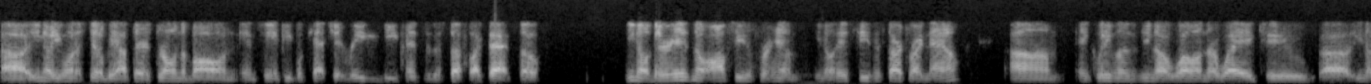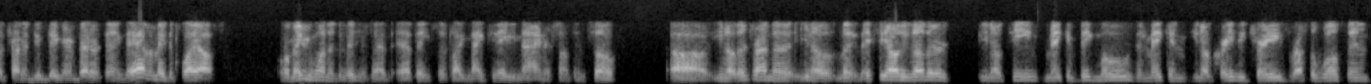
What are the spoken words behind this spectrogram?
uh, you know, you want to still be out there throwing the ball and, and seeing people catch it, reading defenses and stuff like that. So you know, there is no off season for him. You know, his season starts right now. Um, and Cleveland's, you know, well on their way to, uh, you know, trying to do bigger and better things. They haven't made the playoffs or maybe won the divisions, I, I think, since like 1989 or something. So, uh, you know, they're trying to, you know, they see all these other, you know, teams making big moves and making, you know, crazy trades, Russell Wilson,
